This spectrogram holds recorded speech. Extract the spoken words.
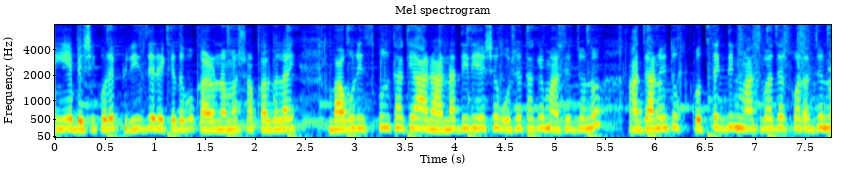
নিয়ে বেশি করে ফ্রিজে রেখে দেবো, কারণ আমার সকালবেলায় বাবুর স্কুল থাকে আর রান্না দিদি এসে বসে থাকে মাছের জন্য। আর জানোই তো প্রত্যেক দিন মাছ বাজার করার জন্য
